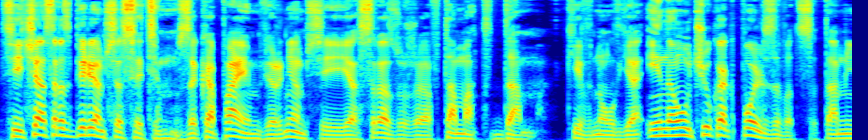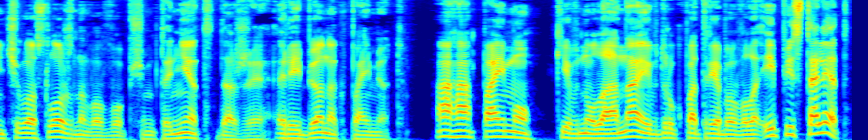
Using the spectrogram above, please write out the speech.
Сейчас разберемся с этим, закопаем, вернемся, и я сразу же автомат дам». — кивнул я, — «и научу, как пользоваться. Там ничего сложного, в общем-то, нет, даже ребенок поймет». «Ага, пойму», — кивнула она и вдруг потребовала. «И пистолет?»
